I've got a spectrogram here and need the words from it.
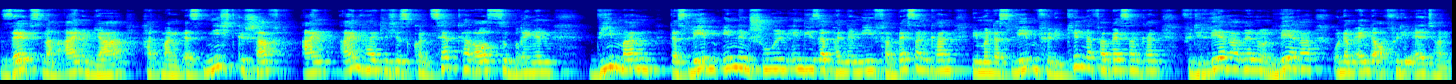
selbst nach einem Jahr hat man es nicht geschafft, ein einheitliches Konzept herauszubringen, wie man das Leben in den Schulen in dieser Pandemie verbessern kann, wie man das Leben für die Kinder verbessern kann, für die Lehrerinnen und Lehrer und am Ende auch für die Eltern.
